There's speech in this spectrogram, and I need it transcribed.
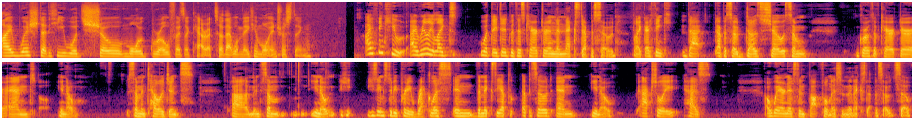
I wish that he would show more growth as a character. That would make him more interesting. I think he. I really liked what they did with this character in the next episode. Like, I think that episode does show some growth of character and you know some intelligence um, and some you know he he seems to be pretty reckless in the Mixie ep- episode and you know actually has awareness and thoughtfulness in the next episode. So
